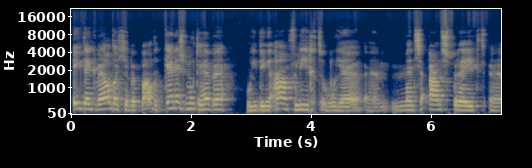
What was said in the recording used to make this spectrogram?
Ik denk wel dat je bepaalde kennis moet hebben. Hoe je dingen aanvliegt, hoe je uh, mensen aanspreekt, uh,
